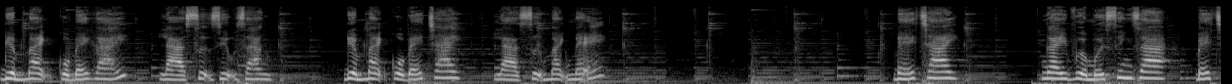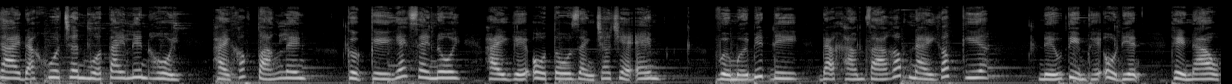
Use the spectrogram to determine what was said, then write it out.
Điểm mạnh của bé gái là sự dịu dàng. Điểm mạnh của bé trai là sự mạnh mẽ. Bé trai Ngày vừa mới sinh ra, bé trai đã khua chân múa tay liên hồi hay khóc toáng lên cực kỳ ghét xe nôi hay ghế ô tô dành cho trẻ em. Vừa mới biết đi đã khám phá góc này góc kia. Nếu tìm thấy ổ điện, thể nào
